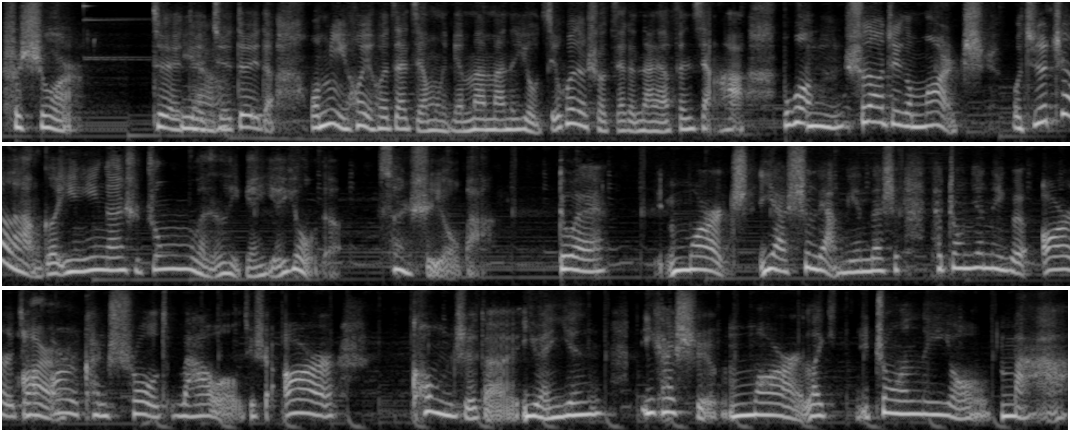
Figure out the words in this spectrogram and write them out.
，for sure。对对绝对的。我们以后也会在节目里面慢慢的有机会的时候再跟大家分享哈。不过、嗯说到这个 March，我觉得这两个音应该是中文里边也有的，算是有吧。对，March 呀、是两个音，但是它中间那个 R 叫 R R controlled vowel，就是 R 控制的元音。一开始 mar，like 中文里有马，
